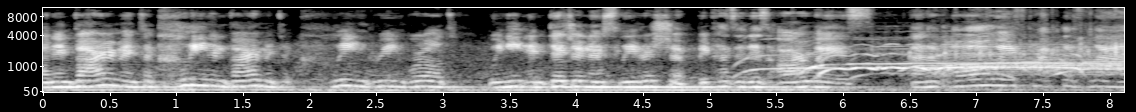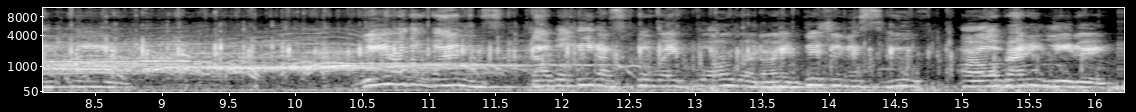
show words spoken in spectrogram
an environment, a clean environment, a clean green world, we need indigenous leadership because it is our ways that have always kept this land clean. We are the ones that will lead us the way forward. Our indigenous youth are already leading.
